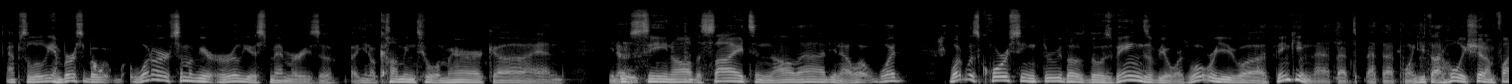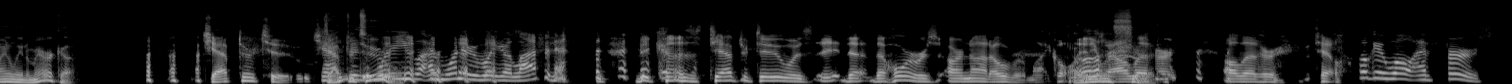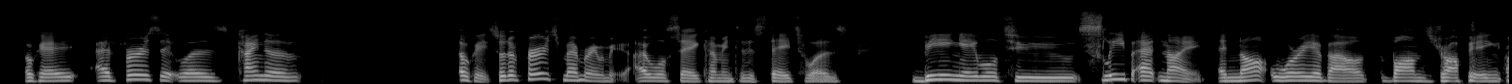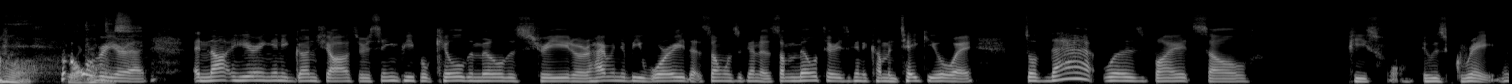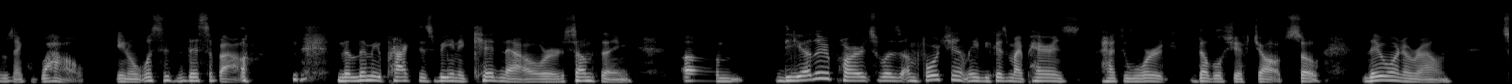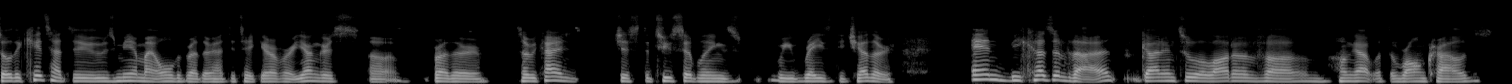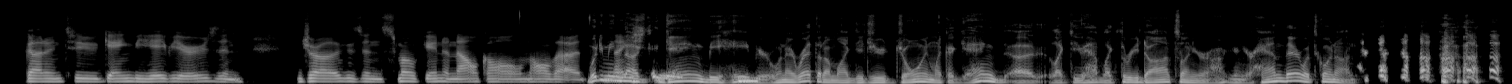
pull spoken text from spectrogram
Absolutely. And Bursa, but what are some of your earliest memories of uh, you know coming to America and you know Hmm. seeing all the sights and all that? You know what what what was coursing through those those veins of yours? What were you uh, thinking at that at that point? You thought, "Holy shit, I'm finally in America." Chapter two, Chapter Chapter- What are two. you? I'm wondering what you're laughing at. Because chapter two was eh, the the horrors are not over, Michael. Oh, Anyway, I'll let her. I'll let her tell. Okay, well, at first, okay, at first it was kind of okay. So the first memory I will say coming to the States was being able to sleep at night and not worry about bombs dropping Oh, my over your head and not hearing any gunshots or seeing people killed in the middle of the street or having to be worried that someone's gonna some military is gonna come and take you away. So that was by itself peaceful. It was great. It was like, wow, you know, what's this about? Now Let me practice being a kid now or something. Um, the other parts was unfortunately because my parents had to work double shift jobs, so they weren't around. So the kids had to, it was me and my older brother had to take care of our youngest uh, brother. So we kind of just the two siblings, we raised each other and because of that got into a lot of um, hung out with the wrong crowds got into gang behaviors and drugs and smoking and alcohol and all that What do you mean uh, gang behavior? When I read that, I'm like, did you join like a gang? Uh, like, do you have like three dots on your on your hand there? What's going on?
